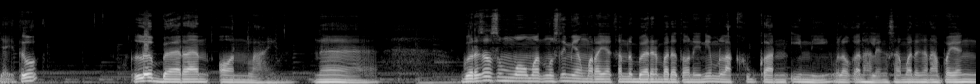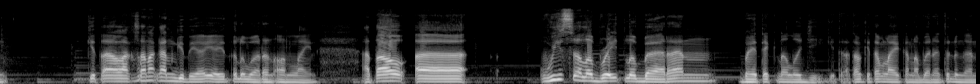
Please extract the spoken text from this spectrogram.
yaitu Lebaran online. Nah, gue rasa semua umat Muslim yang merayakan Lebaran pada tahun ini melakukan ini, melakukan hal yang sama dengan apa yang kita laksanakan gitu ya yaitu lebaran online atau uh, we celebrate lebaran by technology gitu atau kita melayakan lebaran itu dengan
